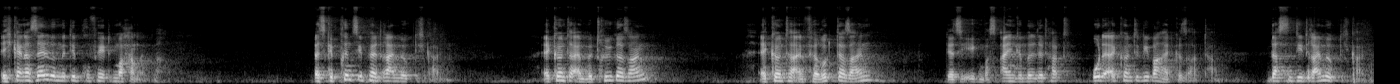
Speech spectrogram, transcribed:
Ich kann dasselbe mit dem Propheten Mohammed machen. Es gibt prinzipiell drei Möglichkeiten. Er könnte ein Betrüger sein, er könnte ein Verrückter sein, der sich irgendwas eingebildet hat, oder er könnte die Wahrheit gesagt haben. Das sind die drei Möglichkeiten.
